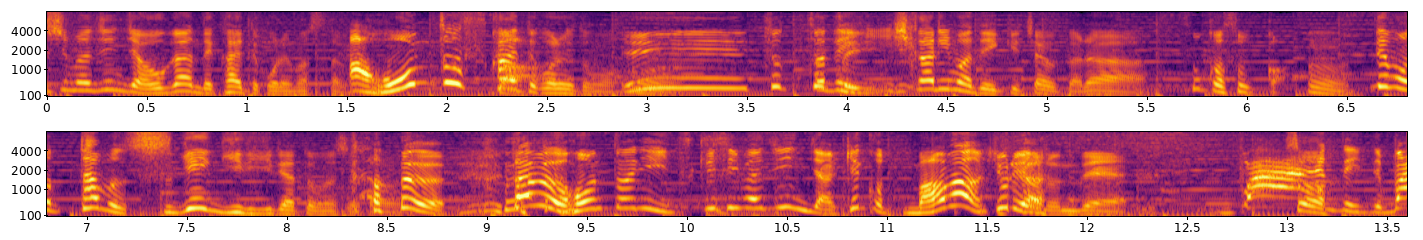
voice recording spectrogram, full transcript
島神社を拝んで帰ってこれます多分。あ本当っすか？帰ってこれると思う、うん。えー、ちょっと。だって光まで行けちゃうから、そっかそっか。うん、でも多分すげえギリギリだと思いますよ多多分分多分本当に厳島神社結構まあまあ距離あるんで バーって行ってバ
